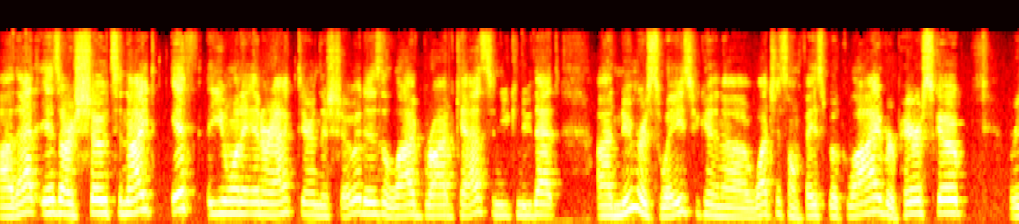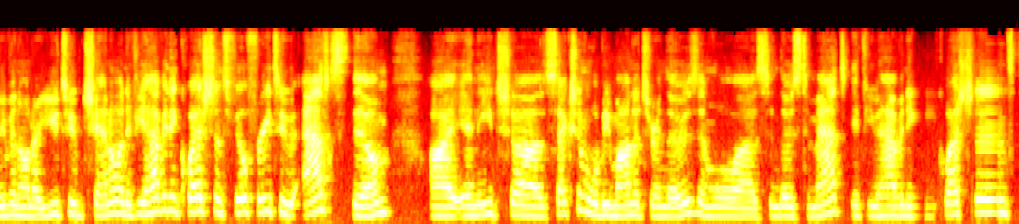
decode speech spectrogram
Uh, that is our show tonight. If you want to interact during the show, it is a live broadcast, and you can do that numerous ways. You can watch us on Facebook Live or Periscope, or even on our YouTube channel. And if you have any questions, feel free to ask them uh, in each uh, section, we'll be monitoring those and we'll uh, send those to Matt if you have any questions.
